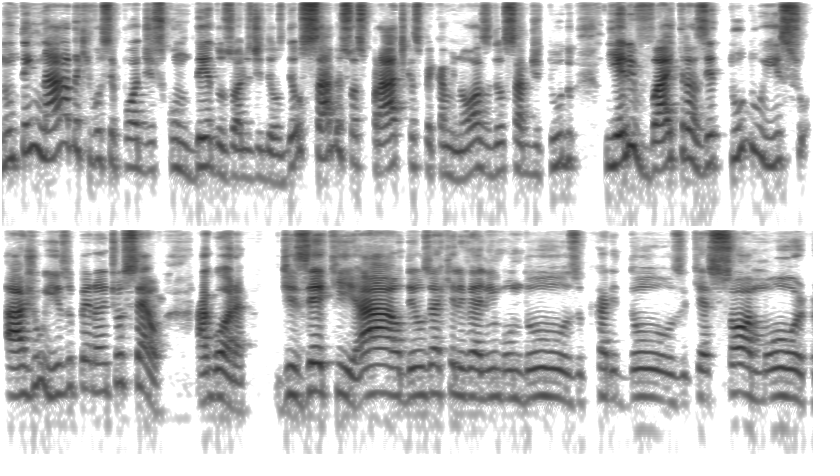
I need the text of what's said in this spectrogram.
não tem nada que você pode esconder dos olhos de Deus. Deus sabe as suas práticas pecaminosas, Deus sabe de tudo, e ele vai trazer tudo isso a juízo perante o céu. Agora, dizer que ah, o Deus é aquele velhinho bondoso, caridoso, que é só amor,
